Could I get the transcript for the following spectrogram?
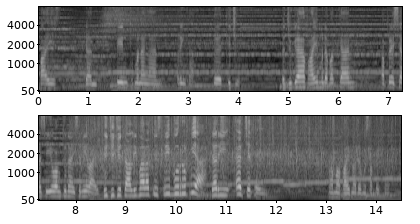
Faiz, dan pin kemenangan peringkat ke-7. Dan juga Fahim mendapatkan apresiasi uang tunai senilai 7.500.000 rupiah dari RCTI. Mama Fahim ada mau sampaikan.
